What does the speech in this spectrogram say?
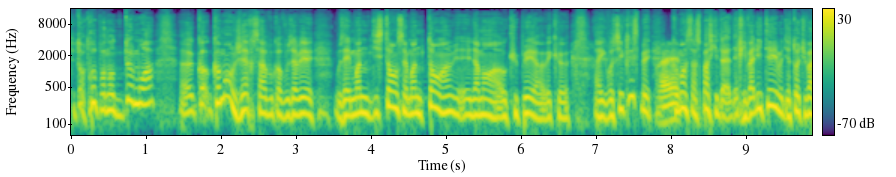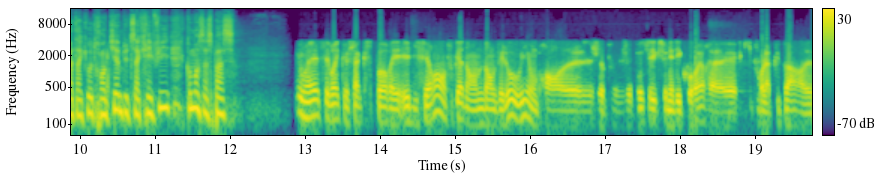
Tu te retrouves pendant deux mois. Euh, co- comment on gère ça, vous, quand vous avez, vous avez moins de distance et moins de temps, hein, évidemment, à occuper avec, euh, avec vos cyclistes. Mais Ouais. comment ça se passe? Il y a des rivalités. Me dire, toi, tu vas attaquer au 30e, tu te sacrifies. Comment ça se passe? Ouais, c'est vrai que chaque sport est, est différent. En tout cas, dans, dans le vélo, oui, on prend. euh, je, je peux sélectionner des coureurs euh, qui, pour la plupart, euh,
